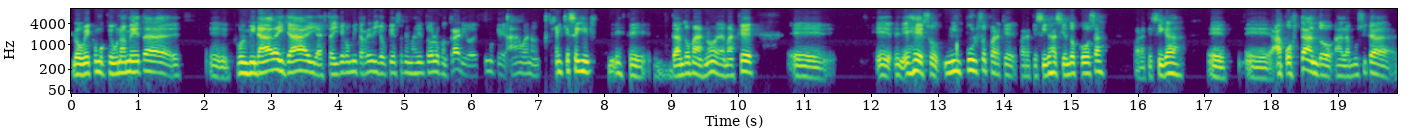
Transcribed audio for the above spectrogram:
lo ve como que una meta eh, eh, culminada y ya, y hasta ahí llegó mi carrera y yo pienso que más bien todo lo contrario. Es como que, ah, bueno, hay que seguir este, dando más, ¿no? Además que eh, es eso, un impulso para que, para que sigas haciendo cosas, para que sigas apostando a la música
